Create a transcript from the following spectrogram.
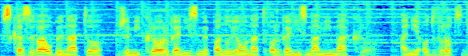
wskazywałby na to, że mikroorganizmy panują nad organizmami makro, a nie odwrotnie.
